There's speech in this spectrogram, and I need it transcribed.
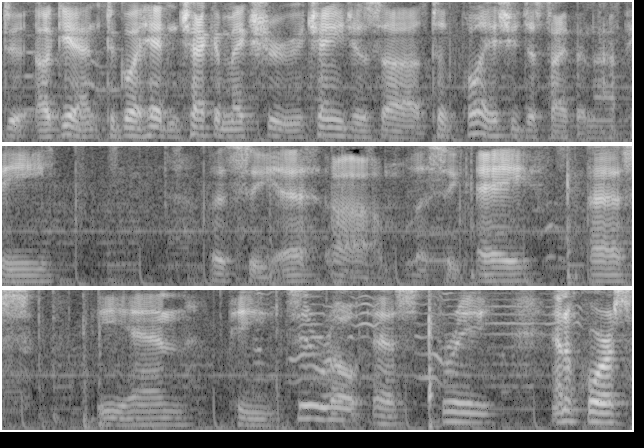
to, again to go ahead and check and make sure your changes uh, took place you just type in IP let's see uh, let's see A S E N P0S3 and of course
